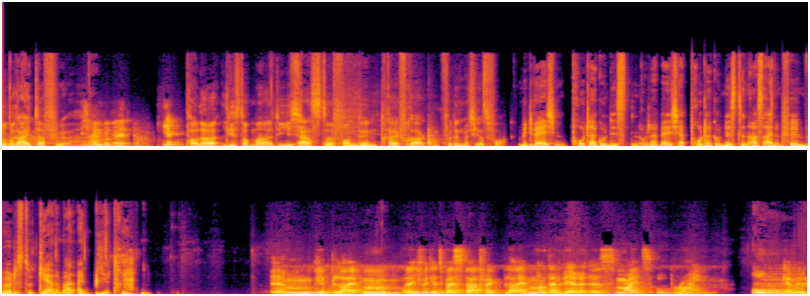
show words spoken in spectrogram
du bereit dafür? Ich bin bereit. Ja. Paula, lies doch mal die Ich- erste von den drei Fragen für den Matthias vor. Mit welchem Protagonisten oder welcher Protagonistin aus einem Film würdest du gerne mal ein Bier trinken? Ähm, wir bleiben, oder ich würde jetzt bei Star Trek bleiben und dann wäre es Miles O'Brien. Oh. Mir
